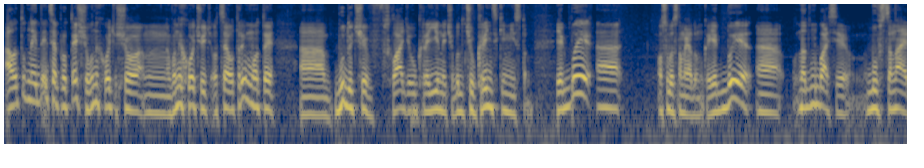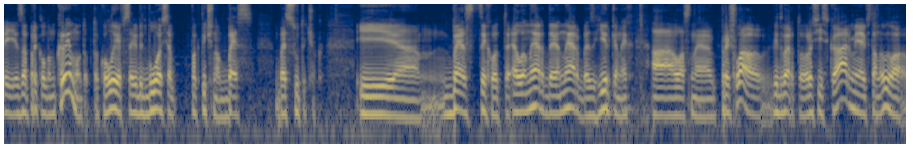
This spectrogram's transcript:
Але тут не йдеться про те, що вони хочуть, що вони хочуть оце отримувати, будучи в складі України чи будучи українським містом. Якби е, особиста моя думка, якби е, на Донбасі був сценарій за прикладом Криму, тобто коли все відбулося фактично без, без сутичок. І е, без цих от ЛНР, ДНР, без Гіркиних, а власне прийшла відверто російська армія і встановила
